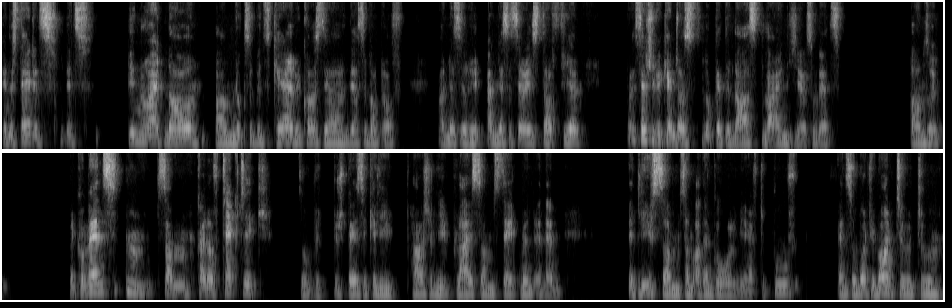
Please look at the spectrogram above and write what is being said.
in the state it's it's in right now um, looks a bit scary because there there's a lot of unnecessary unnecessary stuff here. But essentially, we can just look at the last line here. So that's um, so it recommends some kind of tactic, so which basically partially applies some statement and then it leaves some some other goal we have to prove. And so what we want to, to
